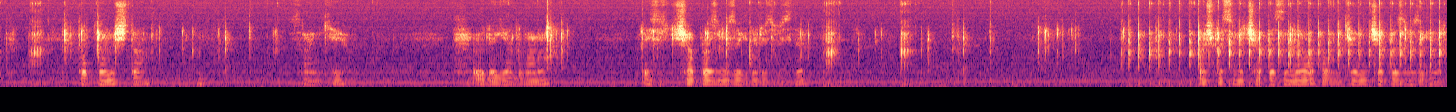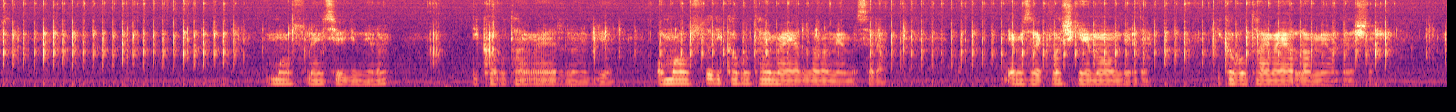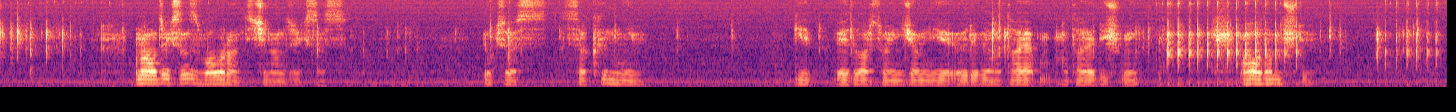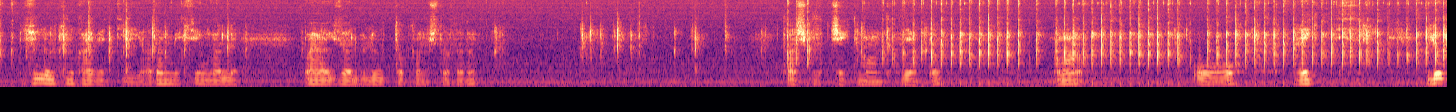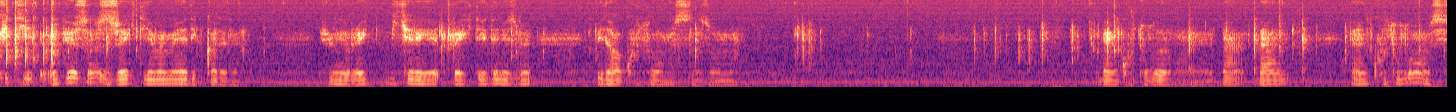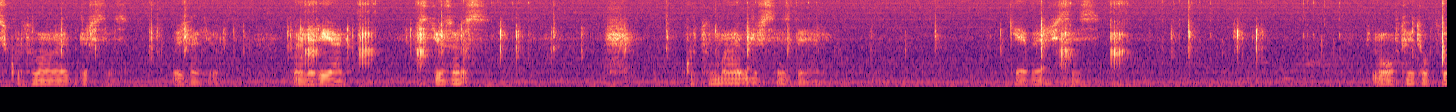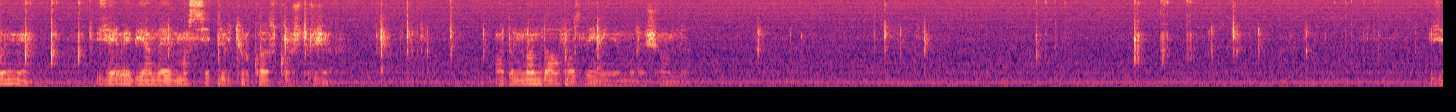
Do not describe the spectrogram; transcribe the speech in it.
Toplamış da. Sanki. Öyle geldi bana. Neyse çaprazımıza gideriz biz de. Başkasının çaprazında ne yapalım? Kendi çaprazımıza gideriz. Mouse'un en sevdiğim yanı Decouple time ayarlanabiliyor. O mouse'da Decouple time ayarlanamıyor mesela. Ya mesela Clash GM11'de Decouple time ayarlanmıyor arkadaşlar. Onu alacaksanız Valorant için alacaksınız. Yoksa sakın diyeyim gidip Bedwars oynayacağım diye öyle bir hata hataya düşmeyin. Aa adam düştü. Bütün loot'unu kaybetti. Adam yüksek ihtimalle bayağı güzel bir loot toplamıştı ortadan. Taş kılıç çekti mantıklı yaptı. Ama o rekt blokit yapıyorsanız rekt yememeye dikkat edin. Çünkü rekt bir kere rekt yediniz mi bir daha kurtulamazsınız ondan. Ben kurtuluyorum yani ben ben ben kurtuldum ama siz kurtulamayabilirsiniz. O yüzden diyorum. Öneri yani. İstiyorsanız kurtulmayabilirsiniz de yani. Geberirsiniz. Şimdi ortaya topluyorum ya. Üzerime bir anda elmas setli bir turkuaz koşturacak. Adımdan daha fazla eminim buna şu anda.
